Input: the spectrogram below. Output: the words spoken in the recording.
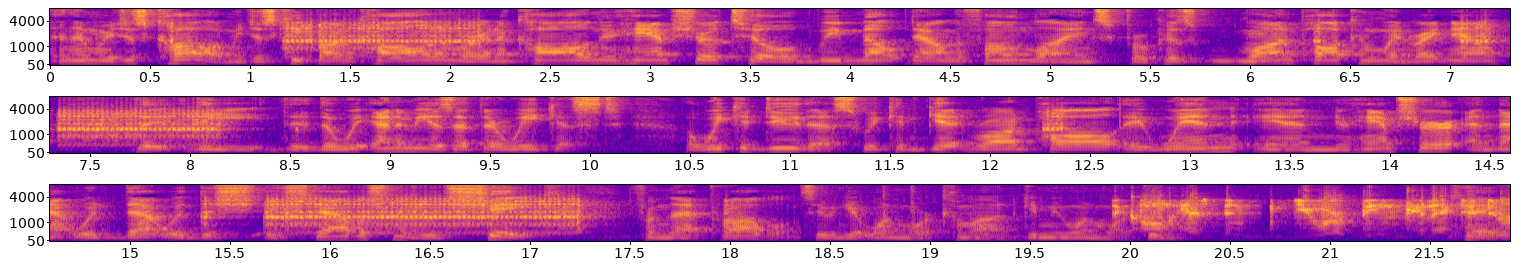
And then we just call them. We just keep on calling them. We're going to call New Hampshire till we melt down the phone lines for because Ron Paul can win. Right now, the, the, the, the enemy is at their weakest. Uh, we could do this. We can get Ron Paul a win in New Hampshire, and that would that would the establishment would shake from that problem. See if we can get one more. Come on, give me one more. The call has been. You are being connected Okay, to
